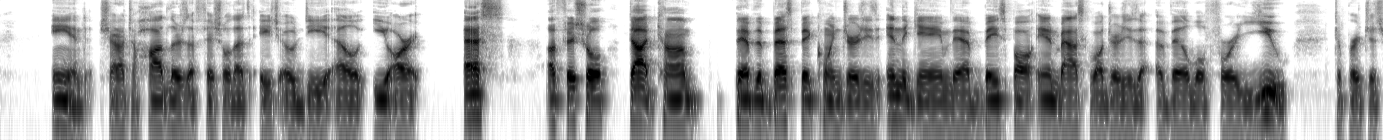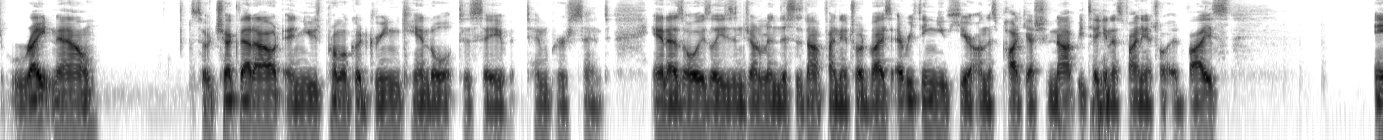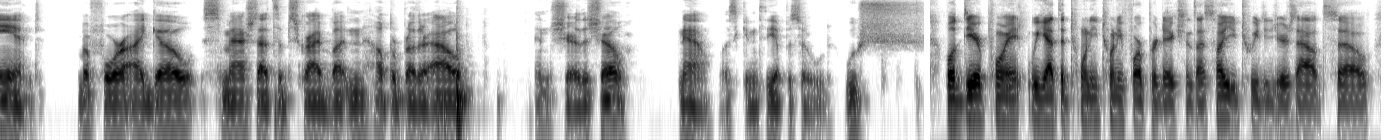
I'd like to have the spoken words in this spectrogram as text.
And shout out to Hodlers Official. That's H O D L E R S official.com. They have the best Bitcoin jerseys in the game. They have baseball and basketball jerseys available for you to purchase right now. So check that out and use promo code Green Candle to save 10%. And as always, ladies and gentlemen, this is not financial advice. Everything you hear on this podcast should not be taken as financial advice. And before I go, smash that subscribe button, help a brother out, and share the show. Now, let's get into the episode. Whoosh. Well, dear point, we got the 2024 predictions. I saw you tweeted yours out, so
